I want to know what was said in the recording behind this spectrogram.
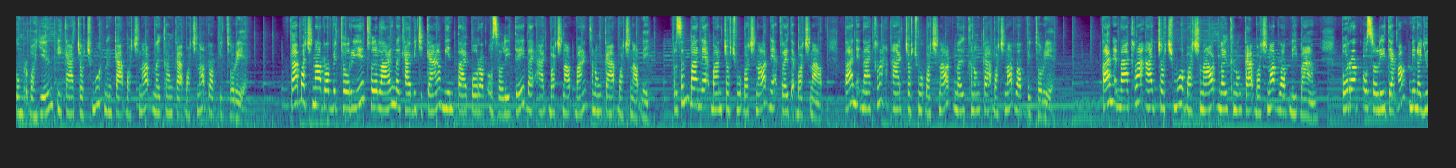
គមន៍របស់យើងពីការចុះឈ្មោះនិងការបោះឆ្នោតនៅក្នុងការបោះឆ្នោតរដ្ឋ Victoria ការបោះឆ្នោតរដ្ឋ Victoria ធ្វើឡើងនៅខែវិច្ឆិកាមានតែពលរដ្ឋអូស្ត្រាលីទេដែលអាចបោះឆ្នោតបានក្នុងការបោះឆ្នោតនេះ ប្រសិនបើអ្នកបានចុះឈ្មោះបោះឆ្នោតអ្នកត្រូវតែបោះឆ្នោតតើអ្នកណាខ្លះអាចចុះឈ្មោះបោះឆ្នោតនៅក្នុងការបោះឆ្នោតរដ្ឋ Victoria តើអ្នកណាខ្លះអាចចុះឈ្មោះបោះឆ្នោតនៅក្នុងការបោះឆ្នោតរដ្ឋនេះបានពលរដ្ឋអូស្ត្រាលីទាំងអស់មានអាយុ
